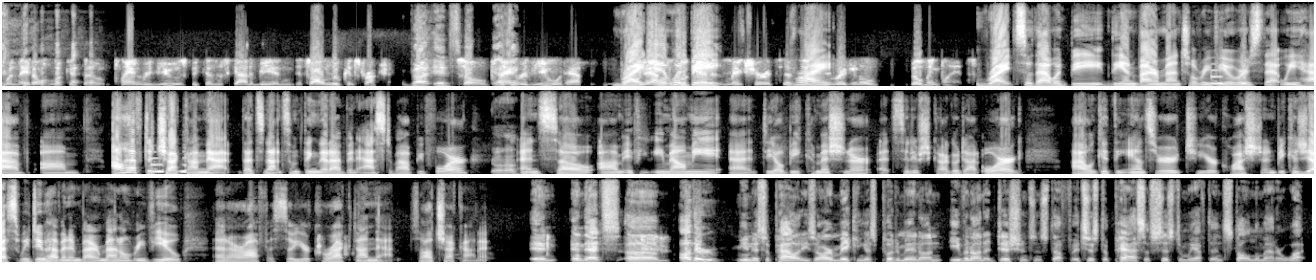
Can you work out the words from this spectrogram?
when they don't look at the plan reviews because it's got to be in? It's all new construction. But it's So plan think- review would have Right, would have it to would look at be- it and make sure it's in, in the original building plans. Right. So that would be the environmental reviewers that we have. Um, I'll have to check on that. That's not something that I've been asked about before. Uh-huh. And so um, if you email me at dobcommissioner at cityofchicago.org, I will get the answer to your question because, yes, we do have an environmental review at our office. So you're correct on that. So I'll check on it. And and that's um, other municipalities are making us put them in on even on additions and stuff. It's just a passive system we have to install no matter what,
